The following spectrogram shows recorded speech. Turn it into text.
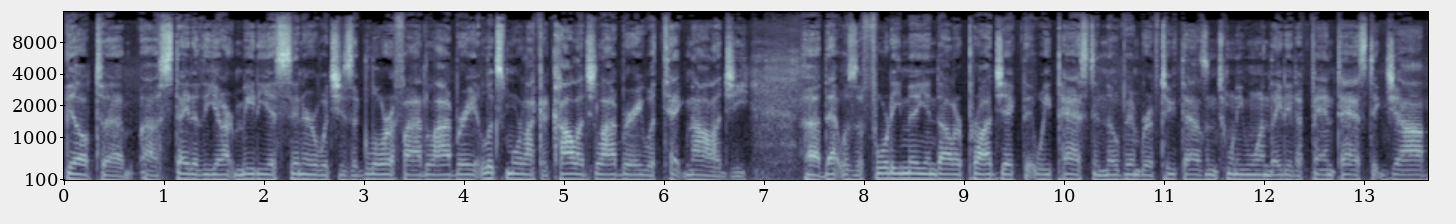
built a, a state of the art media center, which is a glorified library. It looks more like a college library with technology. Uh, that was a $40 million project that we passed in November of 2021. They did a fantastic job.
